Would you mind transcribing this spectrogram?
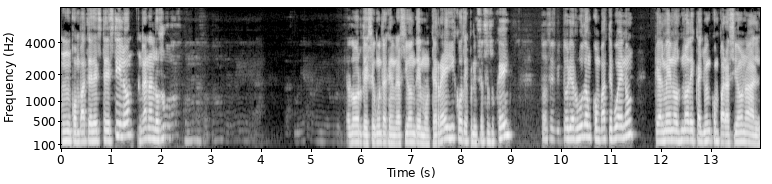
un combate de este estilo. Ganan los rudos con un luchador de segunda generación de Monterrey, hijo de Princesa Sukei. Entonces, victoria ruda, un combate bueno, que al menos no decayó en comparación al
